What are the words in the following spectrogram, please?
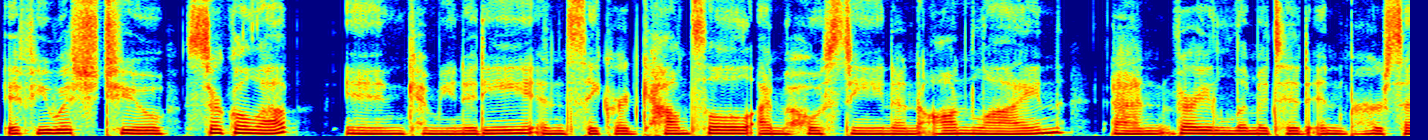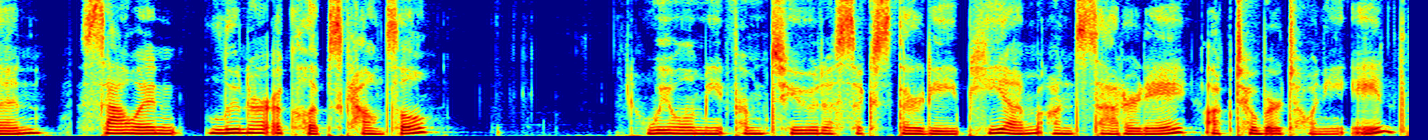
If you wish to circle up in community and sacred council, I'm hosting an online and very limited in person Samhain Lunar Eclipse Council. We will meet from 2 to 6:30 p.m. on Saturday, October 28th.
